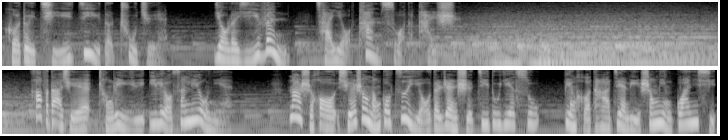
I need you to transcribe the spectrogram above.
和对奇迹的触觉。有了疑问。才有探索的开始。哈佛大学成立于一六三六年，那时候学生能够自由地认识基督耶稣，并和他建立生命关系。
